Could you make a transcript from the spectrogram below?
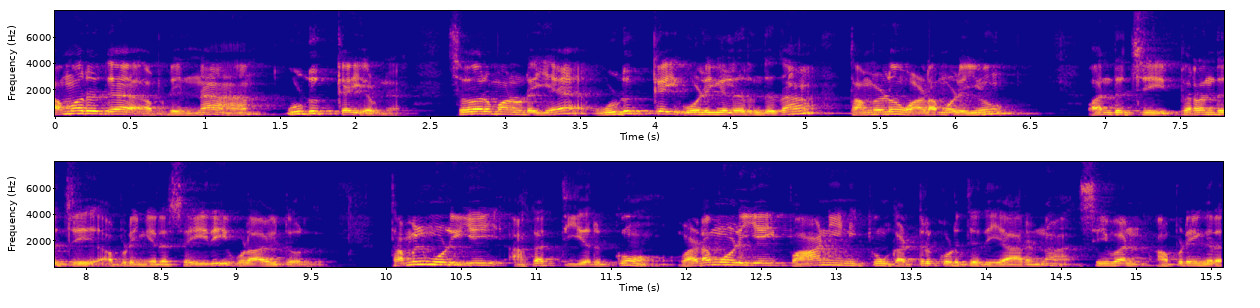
தமருக அப்படின்னா உடுக்கை அப்படின்னு. சிவபெருமானுடைய உடுக்கை ஒளியிலிருந்து தான் தமிழும் வடமொழியும் வந்துச்சு பிறந்துச்சு அப்படிங்கிற செய்தி உலாவிட்டு வருது. தமிழ் மொழியை அகத்தியருக்கும் வடமொழியை பாணினிக்கும் கற்றுக் கொடுத்தது யாருன்னா சிவன் அப்படிங்கிற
